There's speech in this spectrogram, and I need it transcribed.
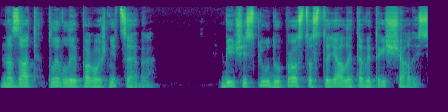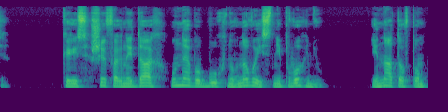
Назад пливли порожні цебра. Більшість люду просто стояли та витріщалися. Крізь шиферний дах у небо бухнув новий сніп вогню, і натовпом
